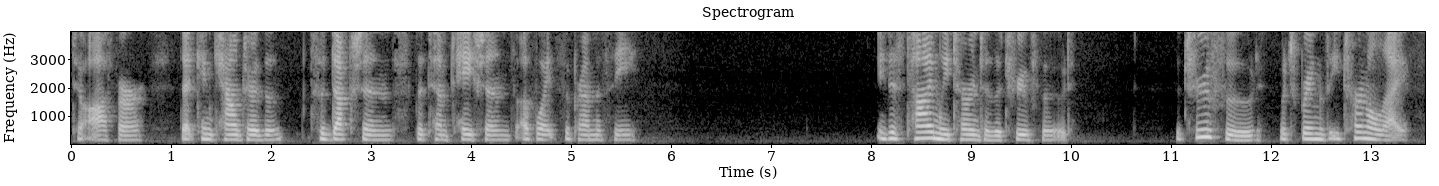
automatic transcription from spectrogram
to offer that can counter the seductions, the temptations of white supremacy. It is time we turn to the true food. The true food, which brings eternal life,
